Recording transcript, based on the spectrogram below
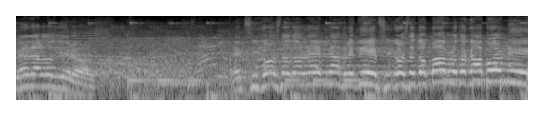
Τέταρτος γύρος. Εψυχώστε τον Έλληνα αθλητή, εψυχώστε τον Παύλο τον Καπόνι.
